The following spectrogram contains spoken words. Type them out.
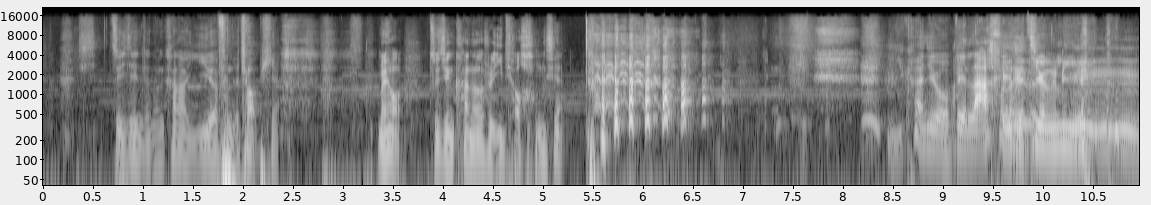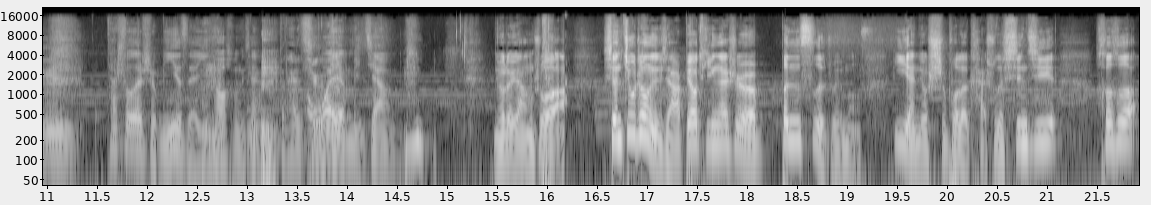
最近只能看到一月份的照片。没有，最近看到的是一条横线。一看就有被拉黑的经历。嗯嗯他说的是什么意思呀？一条横线，嗯，不太清楚。哦我也没见过。牛柳阳说啊，先纠正一下，标题应该是“奔四追梦”，一眼就识破了凯叔的心机。呵呵，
